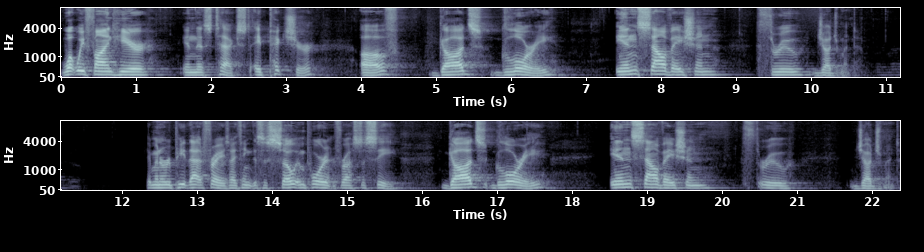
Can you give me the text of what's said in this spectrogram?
what we find here in this text a picture of God's glory in salvation through judgment. I'm going to repeat that phrase. I think this is so important for us to see. God's glory in salvation through judgment.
